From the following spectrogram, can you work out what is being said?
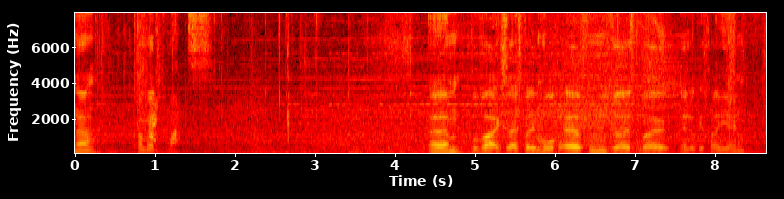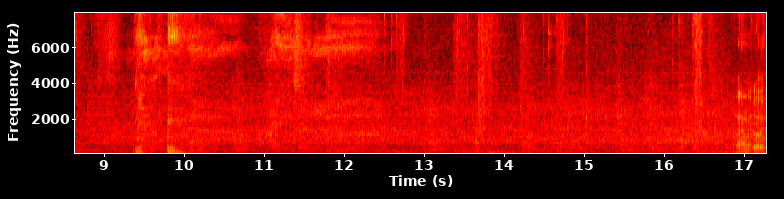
Einer, komm mit. Ähm, wo war ich? Sei es bei den Hochelfen, sei es bei... Ne, du gehst mal hier hin. Rein mit euch.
